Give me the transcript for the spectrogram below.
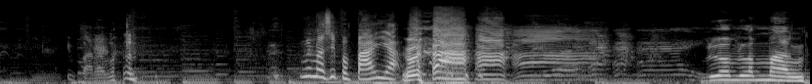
Parah banget. Ini masih pepaya. Belum lemang.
